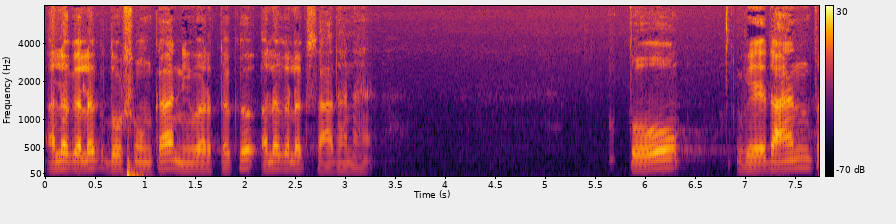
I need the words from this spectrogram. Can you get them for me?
अलग अलग दोषों का निवर्तक अलग अलग साधन है। तो वेदांत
